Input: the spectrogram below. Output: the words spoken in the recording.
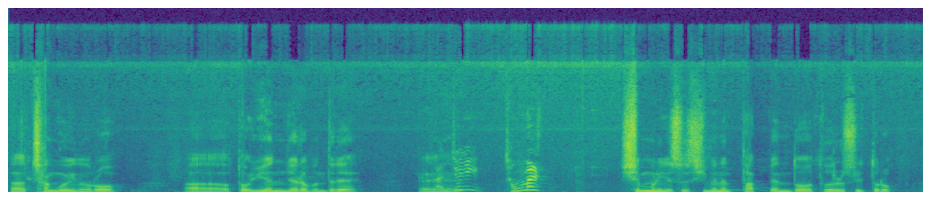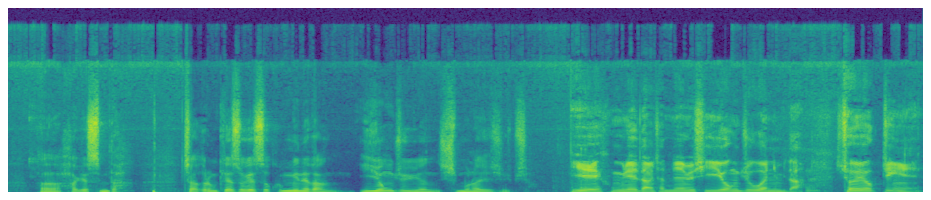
어, 참고인으로 어, 또 위원 여러분들의 에, 완전히 정말 신문이 있으시면 답변도 들을 수 있도록 어, 하겠습니다. 자, 그럼 계속해서 국민의당 이용주 의원 신문하여 주십시오. 예, 국민의당 전남시 이용주 의원입니다. 조혁증이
